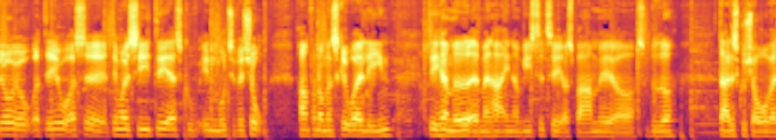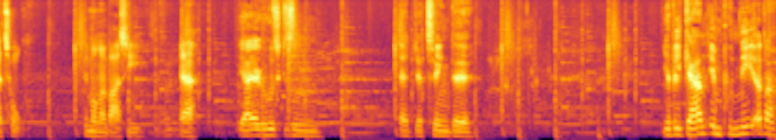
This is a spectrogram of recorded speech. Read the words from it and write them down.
jo, jo, og det er jo også, øh, det må jeg sige, det er sgu en motivation, frem for når man skriver alene. Det her med, at man har en at vise det til at spare med og så videre, der er det sgu sjovere at være to. Det må man bare sige. Ja, Ja, jeg kan huske sådan, at jeg tænkte, jeg vil gerne imponere dig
